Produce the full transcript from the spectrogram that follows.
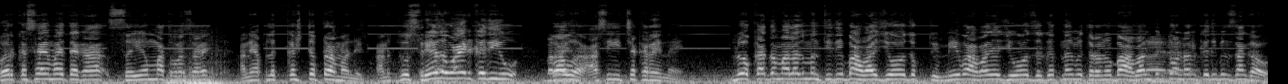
पर कसं आहे माहिती आहे का? संयम महत्त्वाचा आहे आणि आपलं कष्ट प्रामाणिक आणि दुसऱ्याचं वाईट कधी हो व्हावं अशी इच्छा करायची नाही. लोक आता मलाच म्हणते ती भावा जीवावर जगतोय. मी भावाच्या जीवावर जगत नाही मित्रांनो. भावान नाही. तोंडाने कधी पण सांगाव.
